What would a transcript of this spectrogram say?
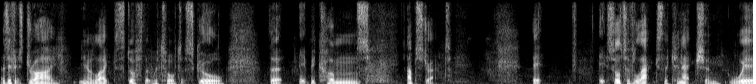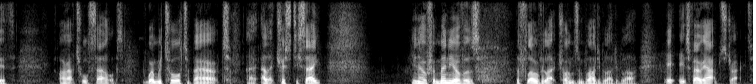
as if it's dry, you know, like stuff that we're taught at school, that it becomes abstract it sort of lacks the connection with our actual selves. When we taught about uh, electricity, say, you know, for many of us, the flow of electrons and blah, blah, blah, blah, it, it's very abstract.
